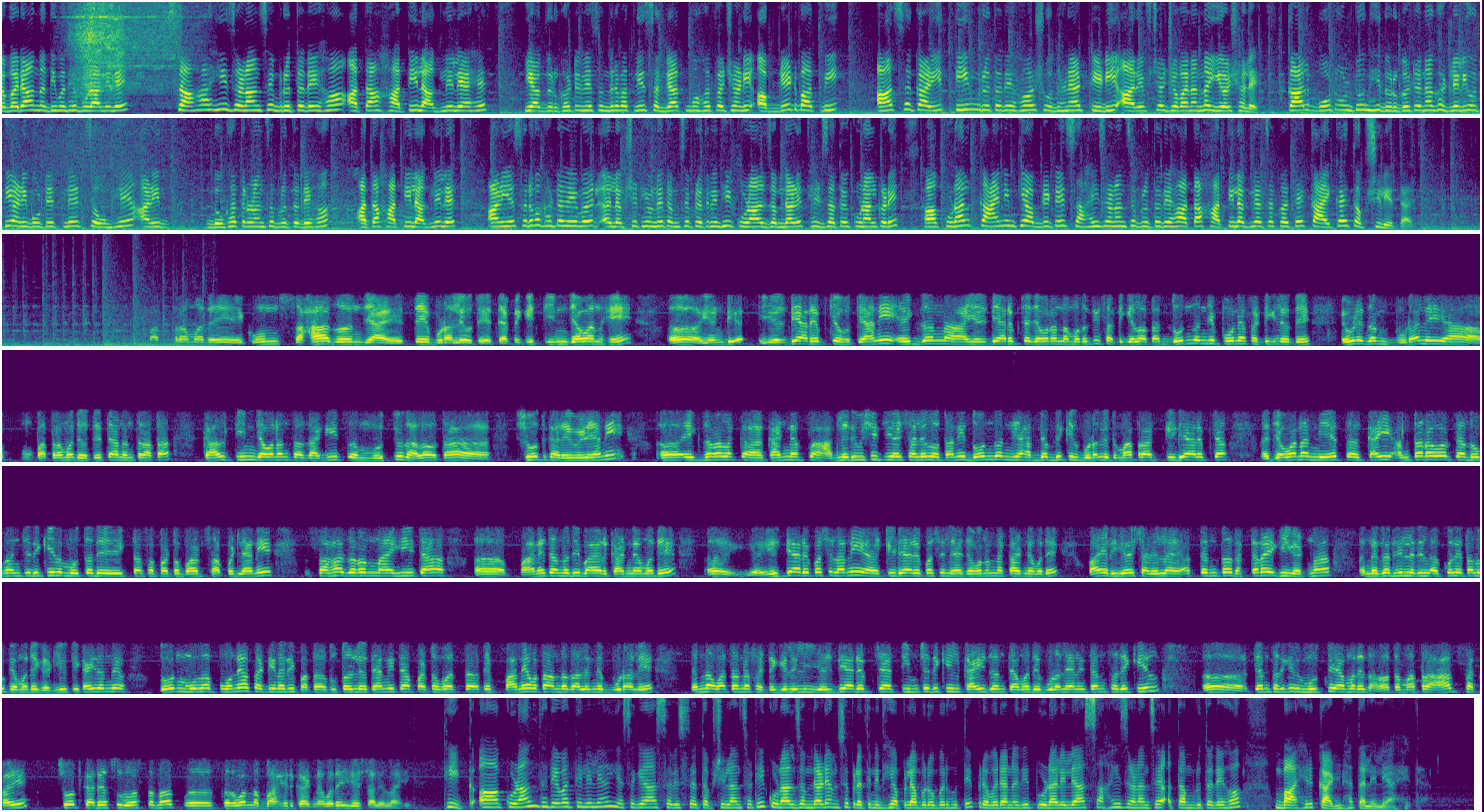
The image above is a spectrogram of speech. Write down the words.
प्रवरा नदीमध्ये बुडालेले. सहाही जणांचे मृतदेह आता हाती लागलेले आहेत. या दुर्घटनेसंदर्भातली सगळ्यात महत्वाची आणि अपडेट बातमी आज सकाळी तीन मृतदेह शोधण्यात टी डी आर एफच्या जवानांना यश आलंय. काल बोट उलटून ही दुर्घटना घडलेली होती आणि बोटीतले चौघे आणि दोघा तरुणांचा मृतदेह आता हाती लागलेले आहेत. आणि या सर्व घटनेवर लक्ष ठेवण्यात आमचे प्रतिनिधी कुणाल जमदाडे थेट जातोय कुणालकडे. कुणाल काय नेमकी अपडेट आहे? सहाही जणांचे मृतदेह आता हाती लागल्याचं कळतंय. काय काय तपशील येत आहेत पात्रामध्ये एकूण सहा जण जे आहेत ते बुडाले होते. त्यापैकी तीन जवान हे एसडीआरएफचे होते आणि एक जण एसडीआरएफच्या जवानांना मदतीसाठी गेला होता. दोन जण जे पोहण्यासाठी गेले होते एवढे जण बुडाले या पात्रामध्ये होते. त्यानंतर आता काल तीन जवानांचा जागीच मृत्यू झाला होता शोध कार्यवेळी. आणि एक जणाला काढण्यात आदल्या दिवशीच यश आलेलं होतं आणि दोन जण जे अद्याप देखील बुडाले होते. मात्र टीडीआरएफच्या जवानांनी येत काही अंतरावर त्या दोघांचे देखील मृतदेह एक तासापाठोपाठ सापडले आणि सहा जणांनाही त्या पाण्याच्या नदी बाहेर काढण्यामध्ये एसडीआरएफ असेल आणि टीडीआरएफ असेल या जवानांना काढण्यामध्ये. बाहेर यश आलेलं आहे. अत्यंत धक्कादायक ही घटना नगर जिल्ह्यातील अकोले तालुक्यामध्ये घडली होती. काही जण दोन मुलं पोहण्यासाठी नदी पात्रात उतरले होते. आणि त्या पाठोपाठ ते पाण्यावरचा अंदाज आल्याने बुडाले. त्यांना वाचवण्यासाठी गेलेली एसडीआरएफच्या टीमचे देखील काही जण त्यामध्ये बुडाले आणि त्यांचा देखील त्यांचा देखील मृत्यू यामध्ये झाला होता. मात्र आज सकाळी शोध कार्य सुरू असतानाच सर्वांना बाहेर काढण्यामध्ये यश आलेलं आहे. ठीक. कुणाल धन्यवाद दिलेल्या या सगळ्या सविस्तर तपशिलांसाठी. कुणाल जमदाडे आमचे प्रतिनिधी आपल्याबरोबर होते. प्रवरा नदीत बुडालेल्या सहाही जणांचे आता मृतदेह बाहेर काढण्यात आलेले आहेत.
